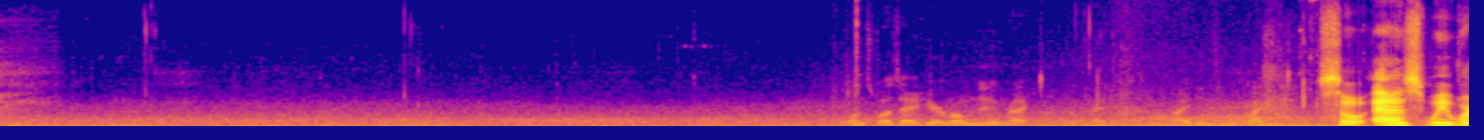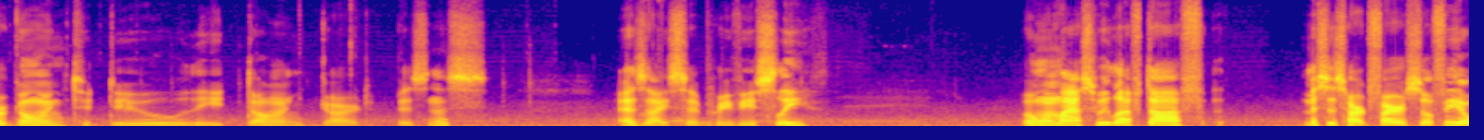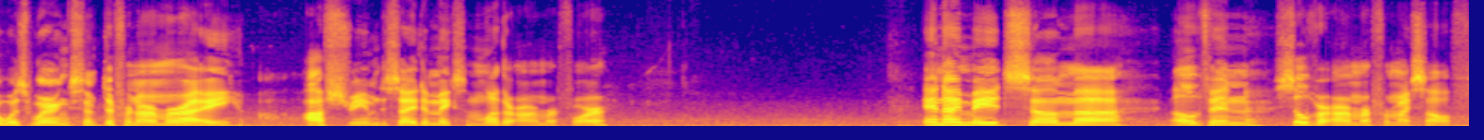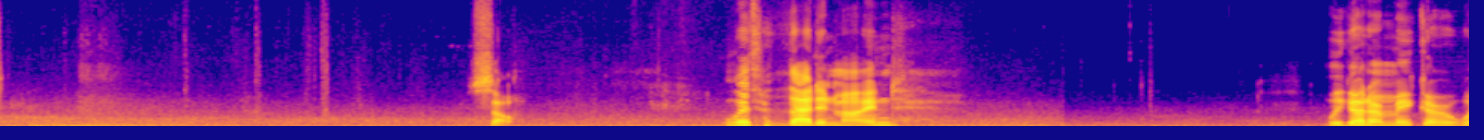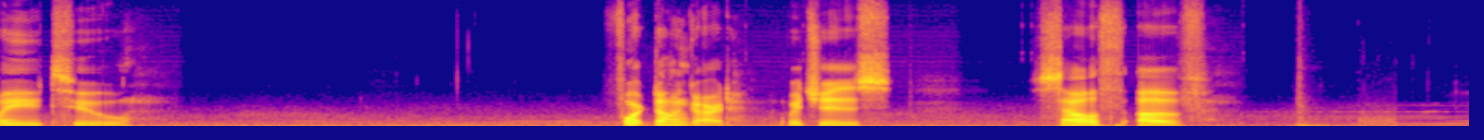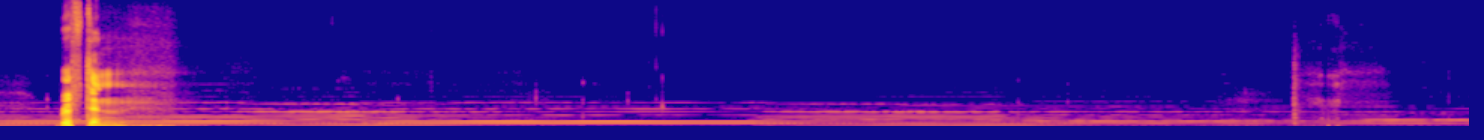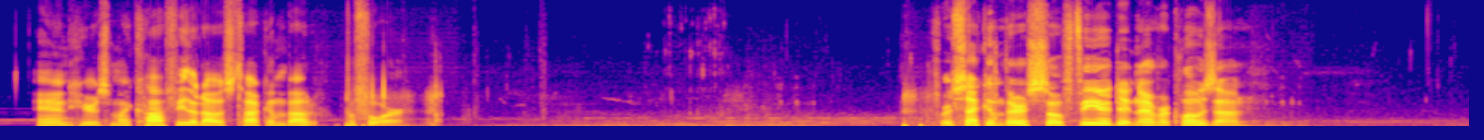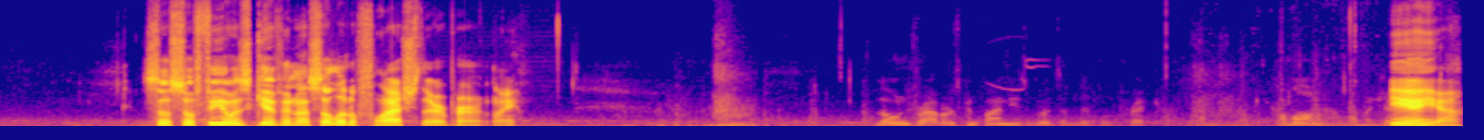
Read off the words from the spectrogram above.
So as we were going to do the Dawnguard business, as I said previously. But when last we left off, Mrs. Heartfire Sofia was wearing some different armor. I, off-stream, decided to make some leather armor for her. And I made some uh, elven silver armor for myself. So, with that in mind, we gotta make our way to Fort Dawnguard, which is south of Riften. And here's my coffee that I was talking about before. For a second there, Sofia didn't have her clothes on. So Sofia was giving us a little flash there, apparently. Lone travelers can find these woods a little trick. Come on now. Yeah, yeah.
